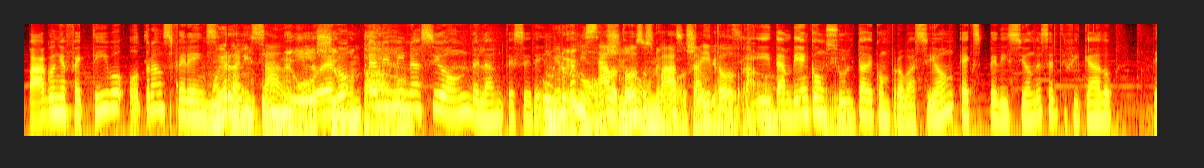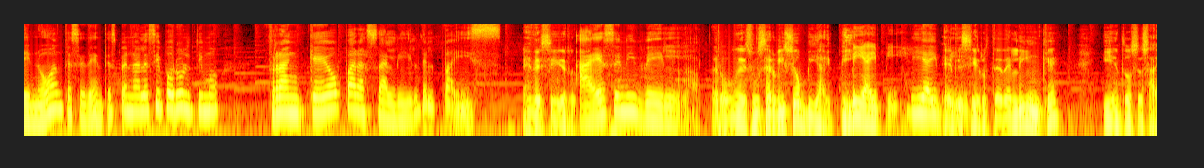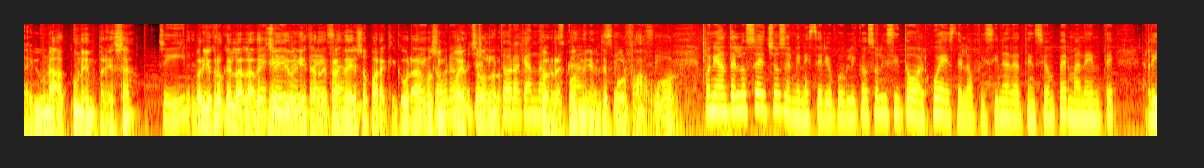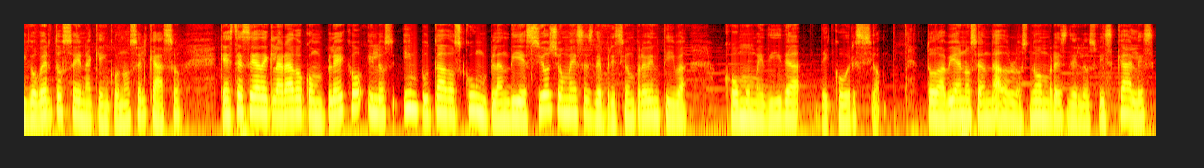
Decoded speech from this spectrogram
pago en efectivo o transferencia. Muy organizado. Un Y negocio luego montado. eliminación del antecedente. Muy organizado, negocio, todos sus pasos, ahí todo. montado. Y también consulta de comprobación, expedición de certificado de no antecedentes penales y por último, franqueo para salir del país. Es decir, A ese nivel. ah, pero es un servicio VIP. VIP. VIP. Es decir, usted delinque y entonces hay una, una empresa. Sí. Pero yo creo que la, la DGI debería estar detrás de eso para que cobrara que los impuestos correspondientes, por Sí, sí, favor. Bueno, y ante los hechos, el Ministerio Público solicitó al juez de la Oficina de Atención Permanente, Rigoberto Sena, quien conoce el caso, que este sea declarado complejo y los imputados cumplan 18 meses de prisión preventiva como medida de coerción. Todavía no se han dado los nombres de los fiscales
